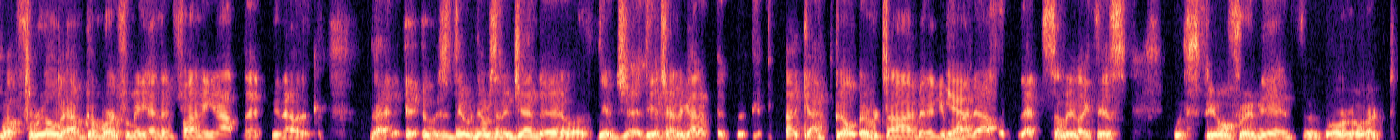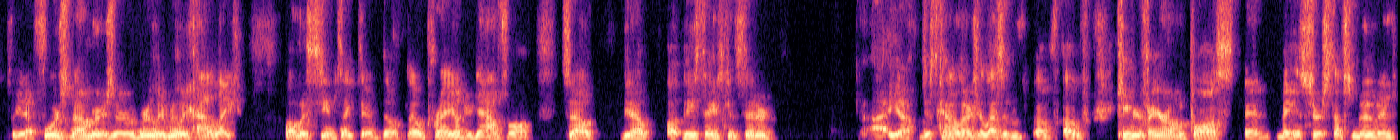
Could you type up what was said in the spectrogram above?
well, thrilled to have them come work for me, and then finding out that you know that it, was there, there, was an agenda or the, the agenda got uh, got built over time, and then you yeah. find out that somebody like this would steal from you or or you know force numbers or really really kind of like almost seems like they're they'll, they'll prey on your downfall. So you know these things considered. Uh, you know, just kind of learns your lesson of, of keep your finger on the pulse and making sure stuff's moving.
